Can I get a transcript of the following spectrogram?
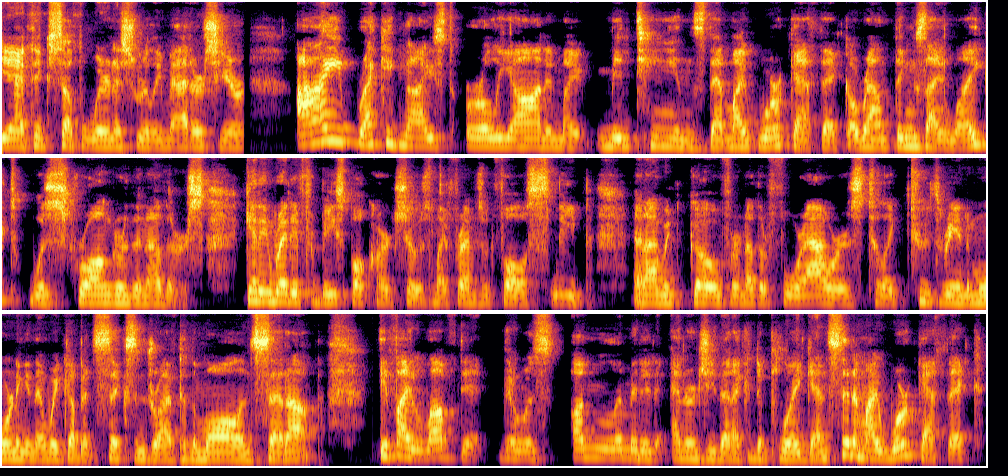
Yeah, I think self awareness really matters here. I recognized early on in my mid teens that my work ethic around things I liked was stronger than others. Getting ready for baseball card shows, my friends would fall asleep and I would go for another four hours to like two, three in the morning and then wake up at six and drive to the mall and set up. If I loved it, there was unlimited energy that I could deploy against it. And my work ethic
